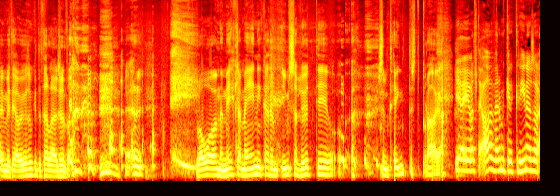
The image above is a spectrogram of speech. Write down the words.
einmitt, já, þú getur talað um það. Lóa með mikla meiningar um ýmsa hluti og, sem tengdust Braga. Já, ég var alltaf að vera með að gera grína þessar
